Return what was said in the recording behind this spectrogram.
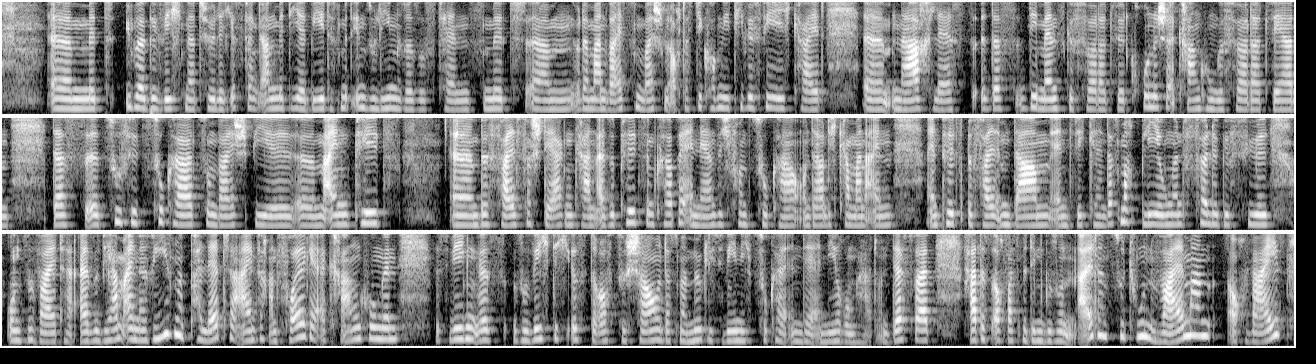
äh, mit Übergewicht natürlich, es fängt an mit Diabetes, mit Insulinresistenz, mit ähm, oder man weiß zum Beispiel auch, dass die kognitive Fähigkeit äh, nachlässt, dass Demenz gefördert wird, chronische Erkrankungen gefördert werden, dass äh, zu viel Zucker zum Beispiel ähm, einen Pilz ähm, Befall verstärken kann. Also Pilze im Körper ernähren sich von Zucker und dadurch kann man einen, einen Pilzbefall im Darm entwickeln. Das macht Blähungen, Völlegefühl und so weiter. Also wir haben eine riesige Palette einfach an Folgeerkrankungen, weswegen es so wichtig ist, darauf zu schauen, dass man möglichst wenig Zucker in der Ernährung hat. Und deshalb hat es auch was mit dem gesunden Altern zu tun, weil man auch weiß,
